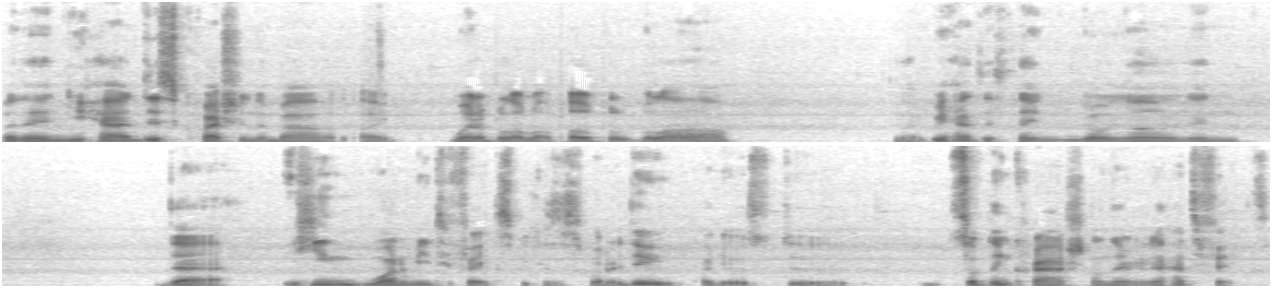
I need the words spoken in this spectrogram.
But then you had this question about like what blah blah blah blah blah. Like we had this thing going on and that he wanted me to fix because it's what I do. Like it was to, something crashed on there and I had to fix.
